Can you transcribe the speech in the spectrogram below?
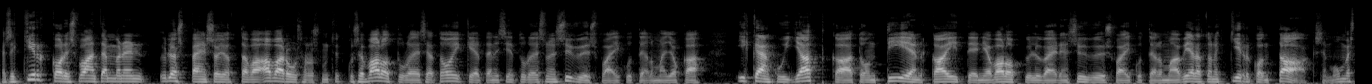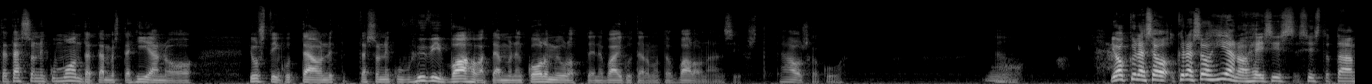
Ja se kirkko olisi vaan tämmöinen ylöspäin sojottava avaruusalus, mutta nyt kun se valo tulee sieltä oikealta, niin siihen tulee sellainen syvyysvaikutelma, joka ikään kuin jatkaa ton tien, kaiteen ja valopylväiden syvyysvaikutelmaa vielä tuonne kirkon taakse. Mun mielestä tässä on niin kuin monta tämmöistä hienoa, justiin kun tämä on nyt, tässä on niin kuin hyvin vahva tämmöinen kolmiulotteinen vaikutelma ton valon ansiosta. Tämä on hauska kuva. No. Joo. Kyllä se on, kyllä se on hienoa. Hei, siis, siis tota,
